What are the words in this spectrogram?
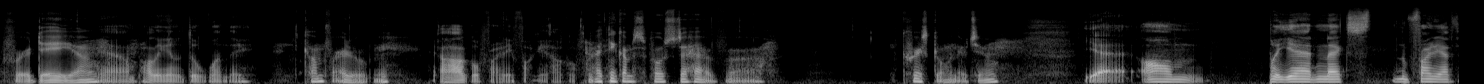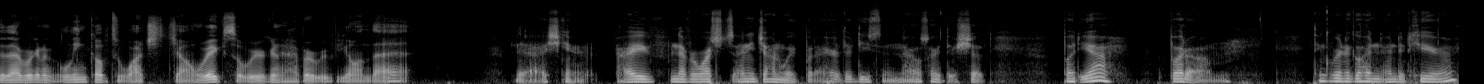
For a day, yeah. Yeah, I'm probably gonna do one day. Come Friday with me. I'll go Friday. Fuck it, I'll go Friday. I think I'm supposed to have uh, Chris going there too. Yeah. Um. But yeah, next Friday after that, we're gonna link up to watch John Wick. So we're gonna have a review on that. Yeah, I just can't. I've never watched any John Wick, but I heard they're decent. I also heard they're shit. But yeah, but um, I think we're gonna go ahead and end it here.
